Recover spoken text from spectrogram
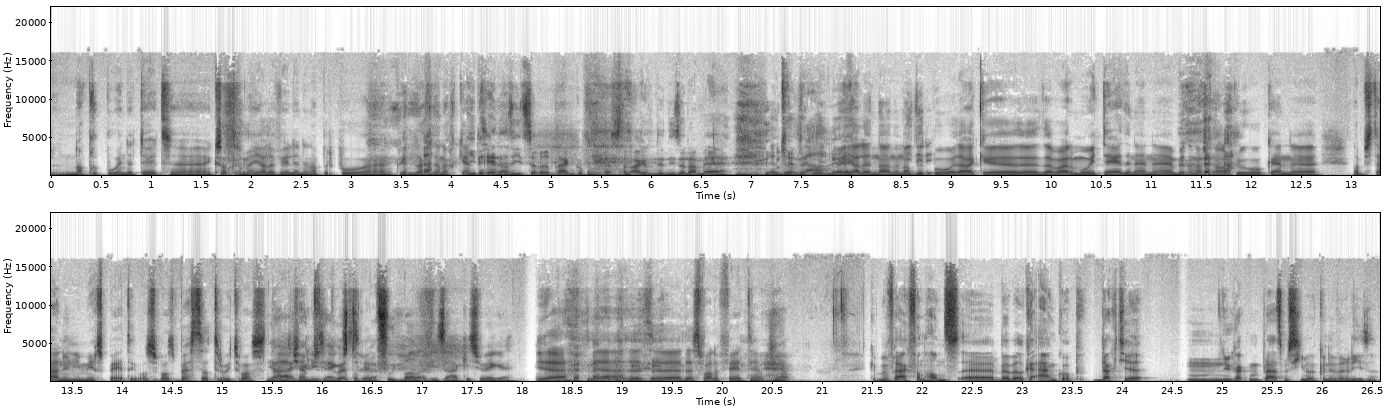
een apropos in de tijd. Eh, ik zat er met Jelle veel in een apropos. Ik weet niet of je dat nog kent. Iedereen als hij iets over drank of restaurant doet, niet zo naar mij. En toen Ja, ook met Jelle aan een apropos. Dat, ik, dat waren mooie tijden. En eh, bij de nationale ploeg ook. En eh, dat bestaat nu niet meer, spijtig. Het was, was het beste dat er ooit was. na Ja, de jullie zijn gestopt met voetballen. Die zaak is weg, hè. Ja, ja dat, is, dat is wel een feit. Ja. Ja. Ik heb een vraag van Hans. Eh, bij welke aankoop dacht je, hmm, nu ga ik mijn plaats misschien wel kunnen verliezen?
